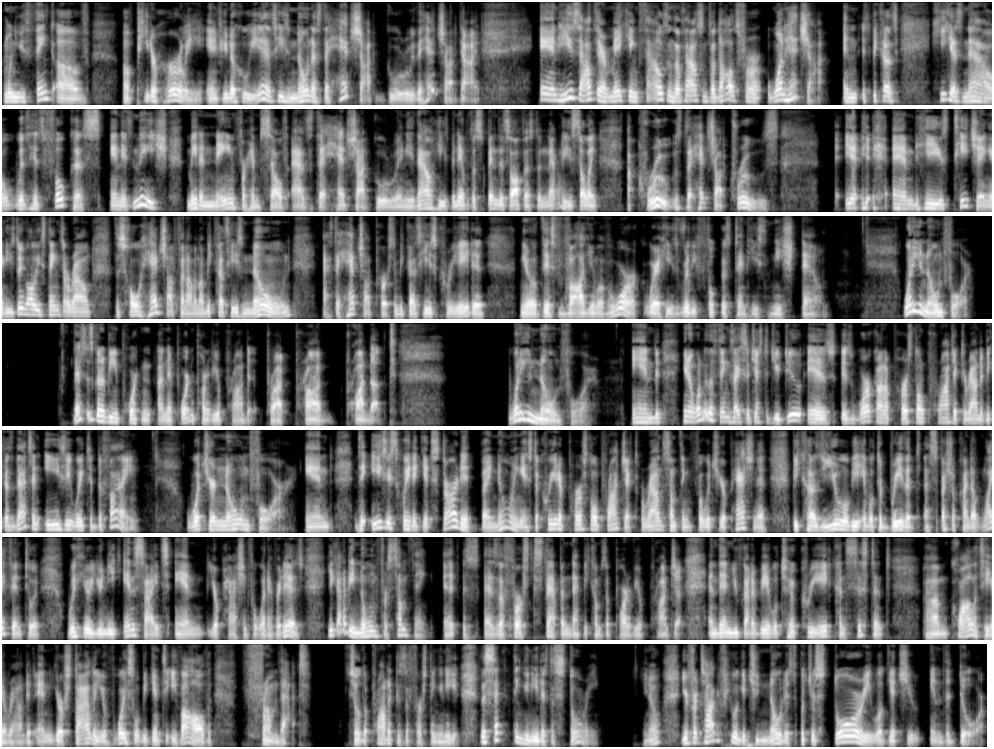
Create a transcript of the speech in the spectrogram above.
when you think of of Peter Hurley, and if you know who he is, he's known as the headshot guru, the headshot guy. And he's out there making thousands and thousands of dollars for one headshot. And it's because he has now, with his focus and his niche, made a name for himself as the headshot guru. And he now he's been able to spin this off as to now he's selling a cruise, the headshot cruise. And he's teaching and he's doing all these things around this whole headshot phenomenon because he's known as the headshot person because he's created, you know, this volume of work where he's really focused and he's niched down. What are you known for? This is going to be important, an important part of your product, prod, prod, product. What are you known for? And, you know, one of the things I suggested you do is, is work on a personal project around it because that's an easy way to define what you're known for and the easiest way to get started by knowing is to create a personal project around something for which you're passionate because you will be able to breathe a, a, special kind of life into it with your unique insights and your passion for whatever it is. You got to be known for something as, as a first step and that becomes a part of your project. And then you've got to be able to create consistent um, quality around it and your style and your voice will begin to evolve from that. So the product is the first thing you need. The second thing you need is the story. You know, your photography will get you noticed, but your story will get you in the door.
